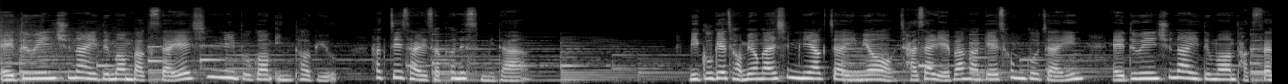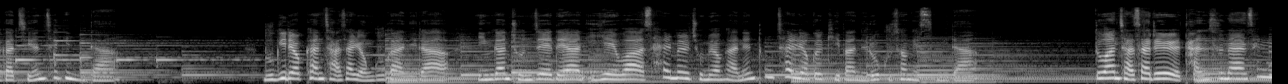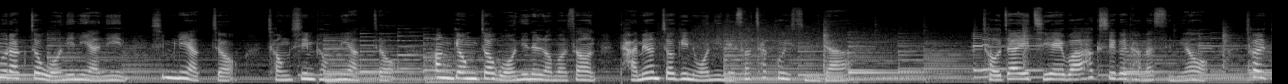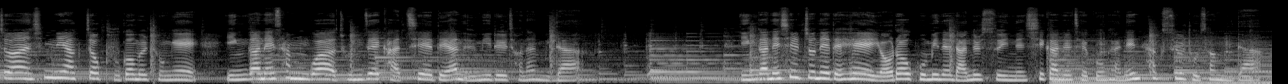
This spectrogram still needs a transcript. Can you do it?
에드윈 슈나이드먼 박사의 심리부검 인터뷰 학지사에서 편했습니다. 미국의 저명한 심리학자이며 자살 예방학의 선구자인 에드윈 슈나이드먼 박사가 지은 책입니다. 무기력한 자살 연구가 아니라 인간 존재에 대한 이해와 삶을 조명하는 통찰력을 기반으로 구성했습니다. 또한 자살을 단순한 생물학적 원인이 아닌 심리학적, 정신병리학적, 환경적 원인을 넘어선 다면적인 원인에서 찾고 있습니다. 저자의 지혜와 학식을 담았으며 철저한 심리학적 부검을 통해 인간의 삶과 존재 가치에 대한 의미를 전합니다. 인간의 실존에 대해 여러 고민을 나눌 수 있는 시간을 제공하는 학술 도서입니다.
